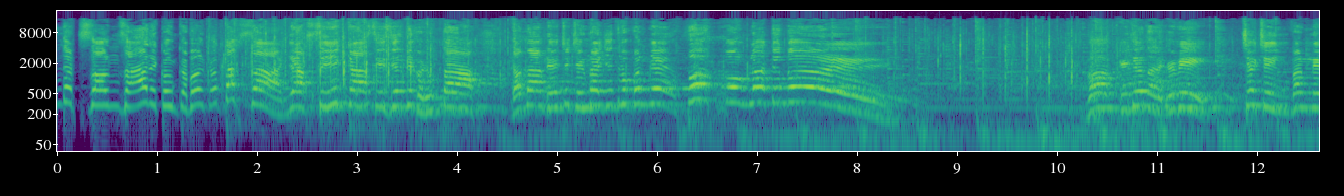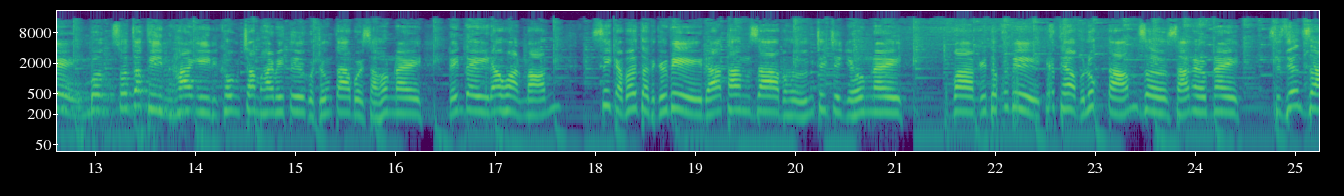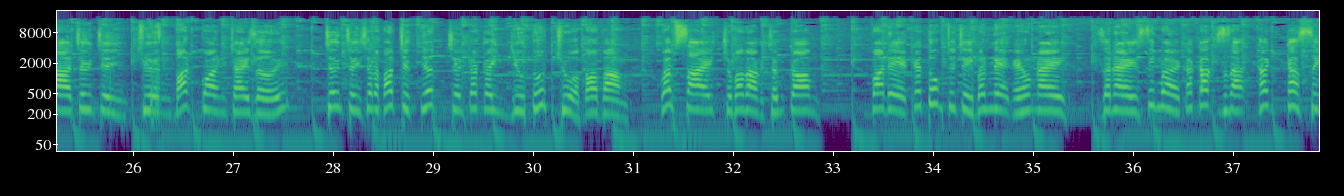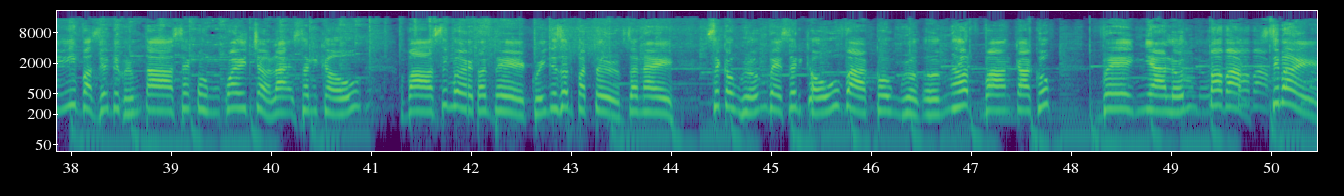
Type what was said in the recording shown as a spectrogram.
Thật giòn giã để cùng cảm ơn các tác giả nhạc sĩ ca sĩ diễn viên của chúng ta đã mang đến chương trình này những tiết mục văn nghệ vô cùng là tuyệt vời Vâng, kính thưa tất cả quý vị, chương trình văn nghệ mừng Xuân Giáp Thìn 2024 của chúng ta buổi sáng hôm nay đến đây đã hoàn mãn. Xin cảm ơn tất cả quý vị đã tham gia và hưởng ứng chương trình ngày hôm nay. Và kính thưa quý vị, tiếp theo vào lúc 8 giờ sáng ngày hôm nay sẽ diễn ra chương trình truyền bát quan trai giới. Chương trình sẽ được phát trực tiếp trên các kênh YouTube Chùa Ba Vàng, website chùa ba vàng.com. Và để kết thúc chương trình văn nghệ ngày hôm nay, Giờ này xin mời các các dạng các ca sĩ và diễn viên của chúng ta sẽ cùng quay trở lại sân khấu và xin mời toàn thể quý nhân dân Phật tử giờ này sẽ cùng hướng về sân khấu và cùng hưởng ứng hát vang ca khúc về nhà lớn Ba Vàng. Xin mời.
